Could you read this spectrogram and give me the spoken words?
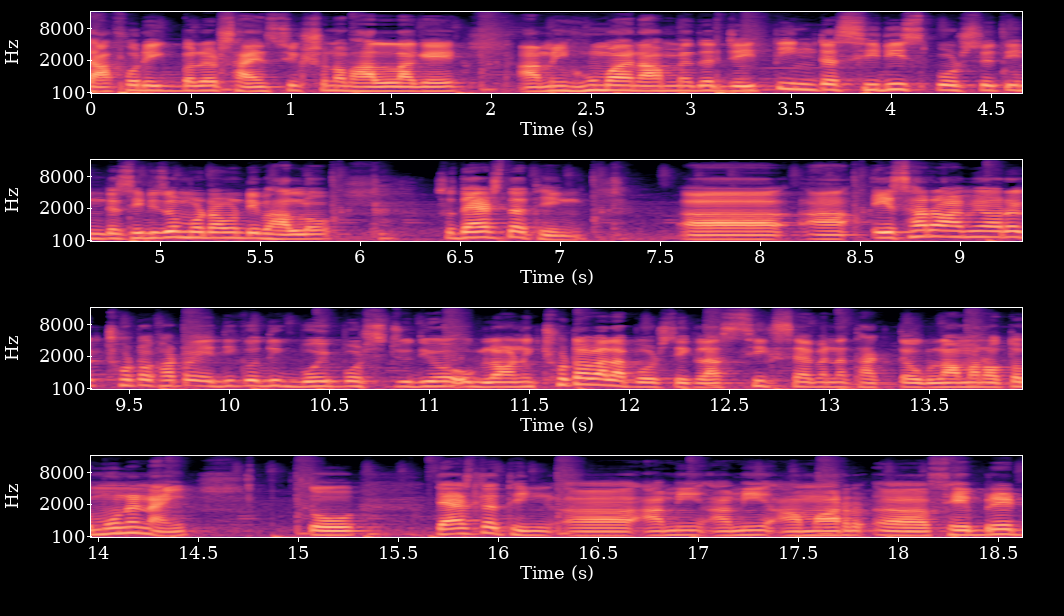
জাফর ইকবালের সায়েন্স ফিকশনও ভালো লাগে, আমি হুমায়ুন আহমেদের যেই তিনটা সিরিজ পড়ছি, তিনটা সিরিজও মোটামুটি ভালো। সো দ্যাটস দ্য থিং এছাড়াও আমি অনেক ছোটোখাটো এদিক ওদিক বই পড়ছি, যদিও ওগুলো অনেক ছোটোবেলা পড়ছি ক্লাস সিক্স সেভেনে থাকতে, ওগুলো আমার অত মনে নাই। তো দ্যাটস দ্য থিং আমি আমি আমার ফেভারেট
